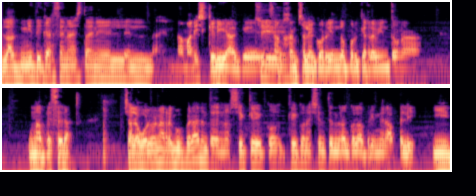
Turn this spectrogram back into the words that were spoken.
La mítica escena está en, el, en, la- en la marisquería, que Sí. Sale corriendo porque revienta una, una pecera. O sea, lo vuelven a recuperar, entonces no sé qué, qué conexión tendrán con la primera peli. Y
